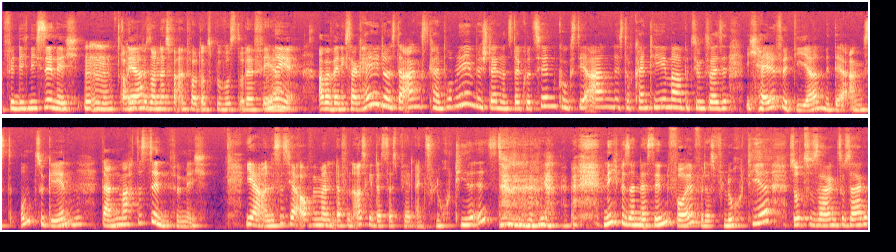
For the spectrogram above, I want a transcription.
Finde ich nicht sinnig. Mm -mm, auch ja? nicht besonders verantwortungsbewusst oder fair. Nee, aber wenn ich sage, hey, du hast da Angst, kein Problem, wir stellen uns da kurz hin, guckst dir an, ist doch kein Thema, beziehungsweise ich helfe dir, mit der Angst umzugehen, mhm. dann macht es Sinn für mich. Ja, und es ist ja auch, wenn man davon ausgeht, dass das Pferd ein Fluchttier ist, ja. nicht besonders sinnvoll für das Fluchttier, sozusagen zu sagen,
